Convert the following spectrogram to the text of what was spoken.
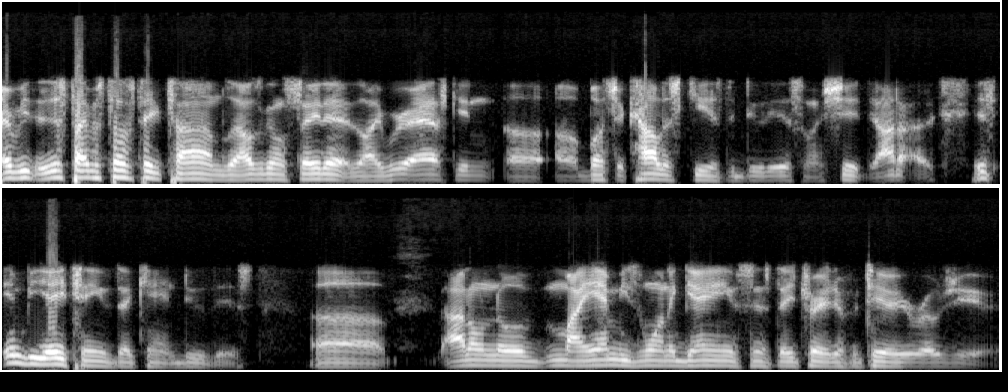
every this type of stuff take time. I was gonna say that like we're asking uh, a bunch of college kids to do this on shit. I don't, it's NBA teams that can't do this. Uh, I don't know if Miami's won a game since they traded for Terry Rozier.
